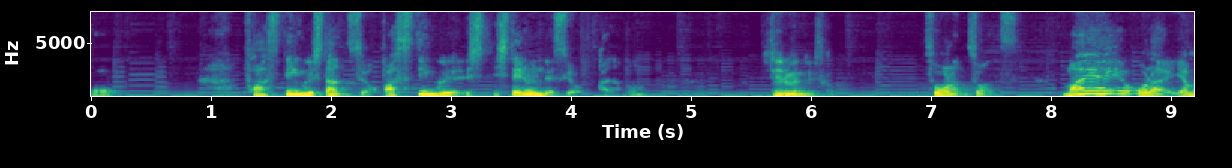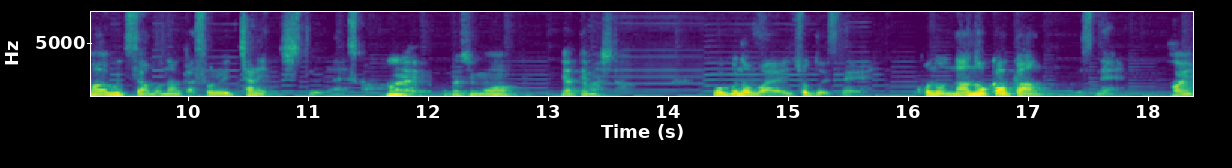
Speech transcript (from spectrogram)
おファスティングしたんですよファスティングししてるんですよしてるんですか？そうなんですそうなんです前ほら山口さんもなんかそれチャレンジしてるじゃないですかはい。私もやってました。僕の場合ちょっとですねこの7日間をですねはい。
